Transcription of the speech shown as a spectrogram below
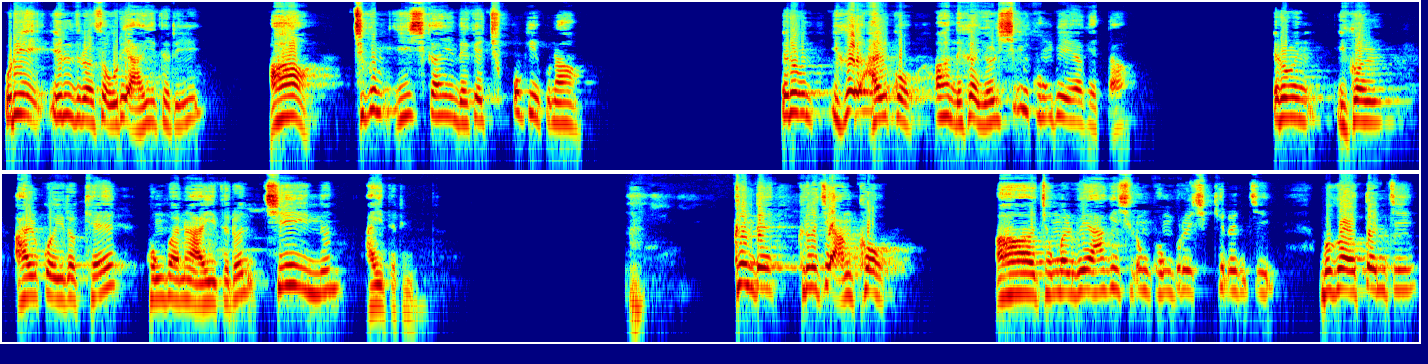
우리 예를 들어서 우리 아이들이 아 지금 이 시간이 내게 축복이구나. 여러분 이걸 알고 아 내가 열심히 공부해야겠다. 여러분 이걸 알고 이렇게 공부하는 아이들은 지혜 있는 아이들입니다. 그런데 그러지 않고 아 정말 왜 하기 싫은 공부를 시키는지 뭐가 어떤지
